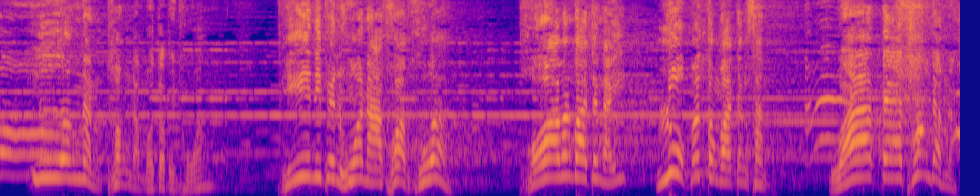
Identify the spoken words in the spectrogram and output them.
บ่เรื่องนั่นทองดำบ่ต้องเป็นห่วงพี่นี่เป็นหัวหน้าครอบครัวพอมันว่าจังไหน ลูกมันต้องว่าจังสันว่าแต่ทองดำน่ะ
